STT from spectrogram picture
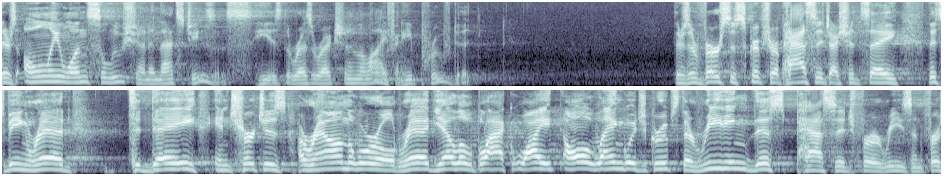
There's only one solution, and that's Jesus. He is the resurrection and the life, and He proved it. There's a verse of scripture, a passage, I should say, that's being read today in churches around the world red, yellow, black, white, all language groups. They're reading this passage for a reason. 1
